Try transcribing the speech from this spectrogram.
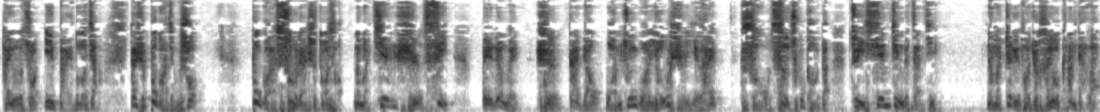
还有的说一百多架。但是不管怎么说，不管数量是多少，那么歼十 C 被认为是代表我们中国有史以来首次出口的最先进的战机。那么这里头就很有看点了，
